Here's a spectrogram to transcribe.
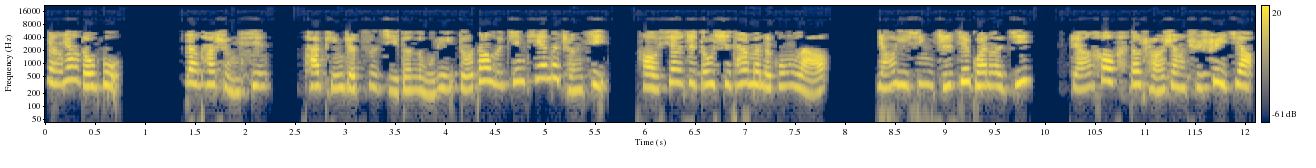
样样都不让他省心。他凭着自己的努力得到了今天的成绩，好像这都是他们的功劳。姚一星直接关了机，然后到床上去睡觉。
